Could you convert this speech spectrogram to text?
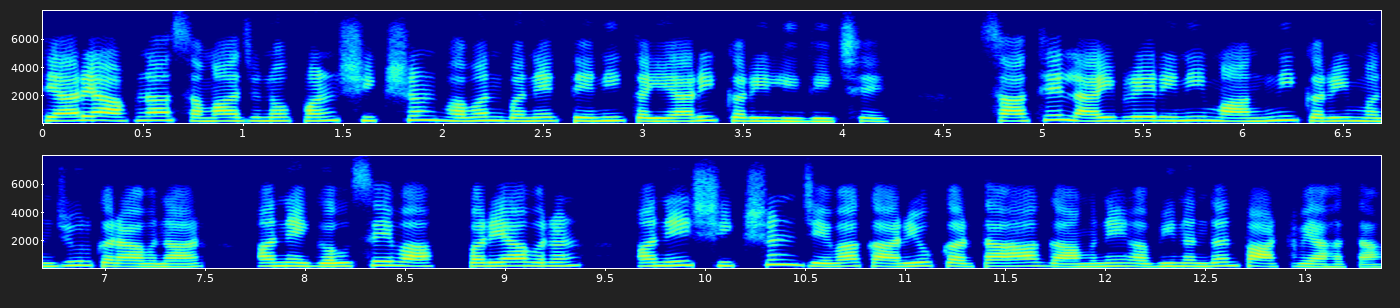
ત્યારે આપણા સમાજનો પણ શિક્ષણ ભવન બને તેની તૈયારી કરી લીધી છે. સાથે લાઇબ્રેરીની માંગણી કરી મંજૂર કરાવનાર અને ગૌસેવા, પર્યાવરણ અને શિક્ષણ જેવા કાર્યો કરતા આ ગામને અભિનંદન પાઠવ્યા હતા.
